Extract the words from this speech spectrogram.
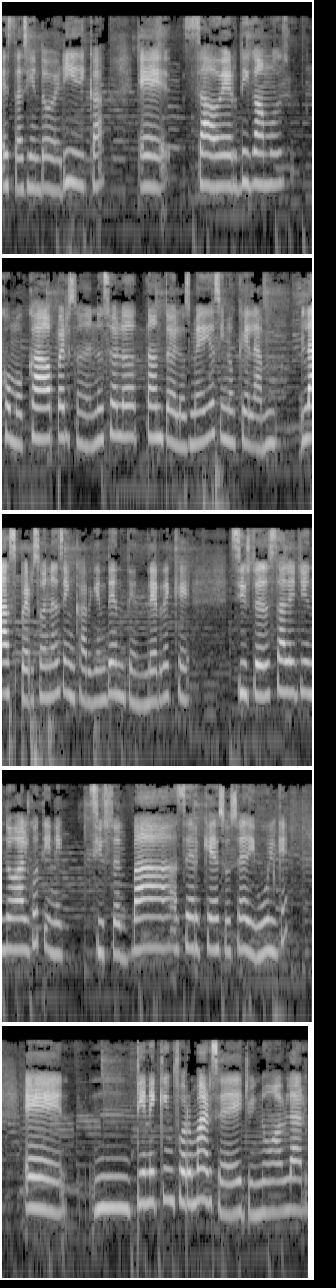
está siendo verídica. eh, saber, digamos, como cada persona, no solo tanto de los medios, sino que la- las personas se encarguen de entender de que si usted está leyendo algo, tiene, si usted va a hacer que eso se divulgue, eh, mm, tiene que informarse de ello y no hablar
